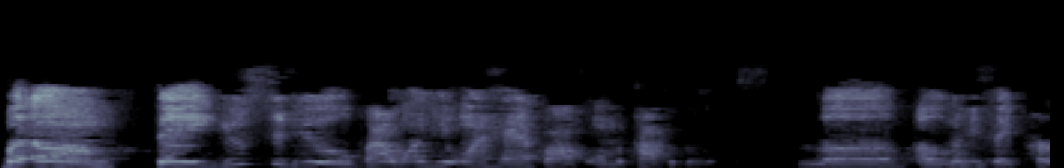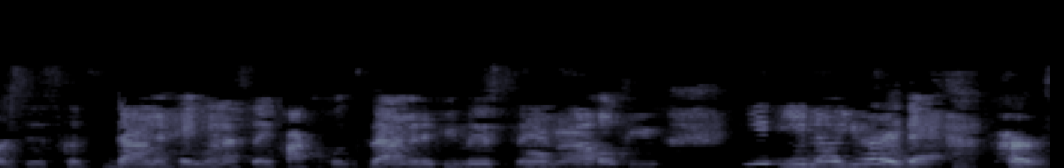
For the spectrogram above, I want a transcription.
But um, they used to do buy one get one half off on the pocketbooks. Love. Oh, let me say purses, cause Diamond hate when I say pocketbooks. Diamond, if you listen, Okay. I hope you, you, you know, you heard that purse.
